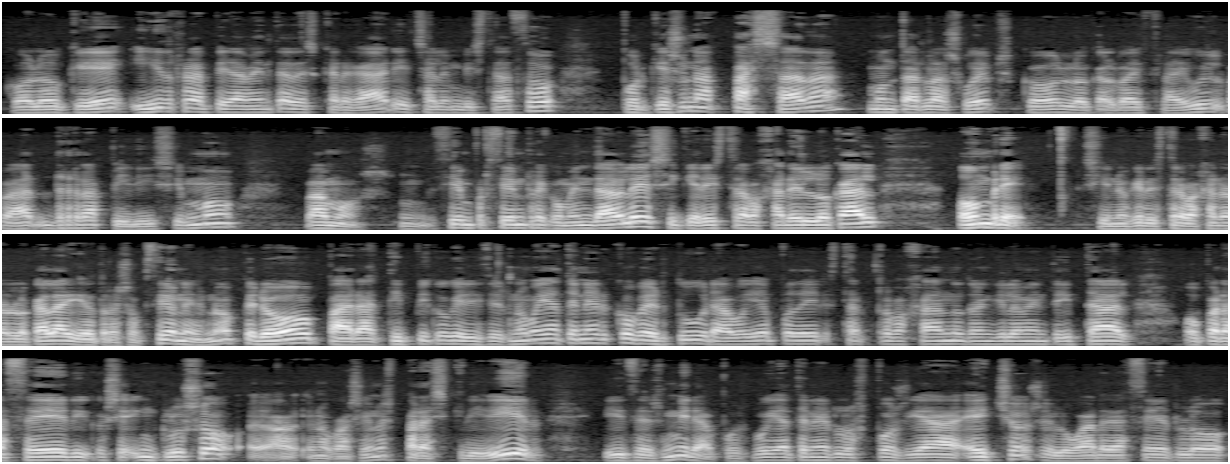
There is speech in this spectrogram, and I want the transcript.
con lo que id rápidamente a descargar y echarle un vistazo porque es una pasada montar las webs con Local by Flywheel. Va rapidísimo. Vamos, 100% recomendable si queréis trabajar en local. Hombre, si no queréis trabajar en local hay otras opciones, ¿no? Pero para típico que dices, no voy a tener cobertura, voy a poder estar trabajando tranquilamente y tal, o para hacer, incluso eh, en ocasiones para escribir, y dices, mira, pues voy a tener los posts ya hechos en lugar de hacerlo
